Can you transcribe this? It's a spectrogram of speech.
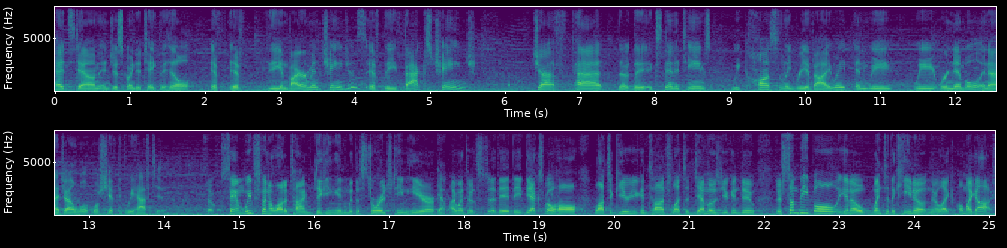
heads down and just going to take the hill. If, if the environment changes, if the facts change, Jeff, Pat, the, the extended teams, we constantly reevaluate and we, we, we're nimble and agile, we'll, we'll shift if we have to. So Sam, we've spent a lot of time digging in with the storage team here. Yep. I went through the, the, the, the, expo hall, lots of gear you can touch, lots of demos you can do. There's some people, you know, went to the keynote and they're like, oh my gosh,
